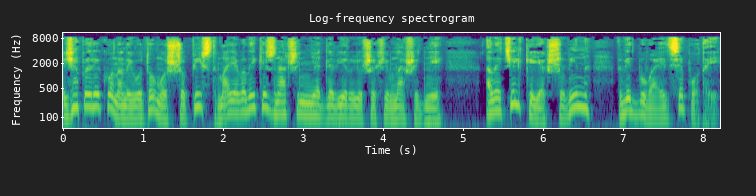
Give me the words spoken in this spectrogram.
Я переконаний у тому, що піст має велике значення для віруючих і в наші дні, але тільки якщо він відбувається потай.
